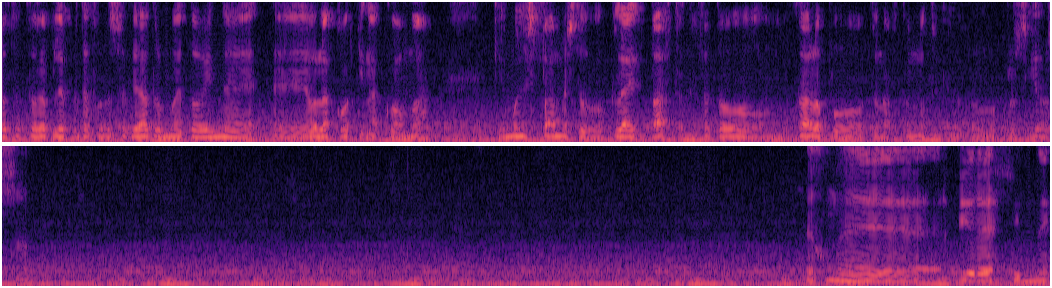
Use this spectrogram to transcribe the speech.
φώτα, τώρα βλέπουμε τα φώτα στο διάδρομο. Εδώ είναι ε, όλα κόκκινα ακόμα. Και μόλις πάμε στο glide path τότε θα το βγάλω από τον αυτόματο και θα το προσγειώσω. Έχουμε VRF είναι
